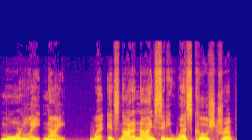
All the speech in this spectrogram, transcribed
more late night. It's not a nine city West Coast trip,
